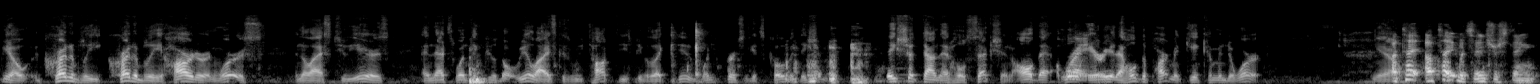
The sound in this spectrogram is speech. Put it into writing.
you know incredibly, incredibly harder and worse in the last two years. and that's one thing people don't realize because we talk to these people like, dude, one person gets COVID, they shut, they shut down that whole section, all that whole Right. area, that whole department can't come into work. You know, I'll tell I'll tell you what's interesting,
